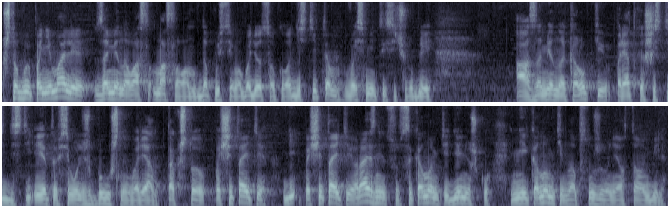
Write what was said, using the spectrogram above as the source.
чтобы вы понимали, замена масла вам, допустим, обойдется около 10-8 тысяч рублей а замена коробки порядка 60. И это всего лишь бэушный вариант. Так что посчитайте, посчитайте разницу, сэкономьте денежку, не экономьте на обслуживании автомобиля.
